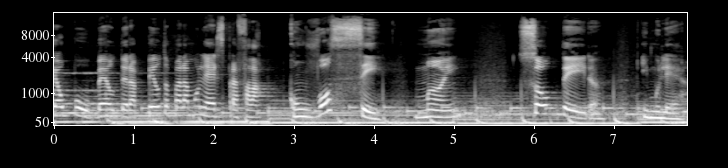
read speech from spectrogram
Raquel Poubel, terapeuta para mulheres, para falar com você, mãe, solteira e mulher.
